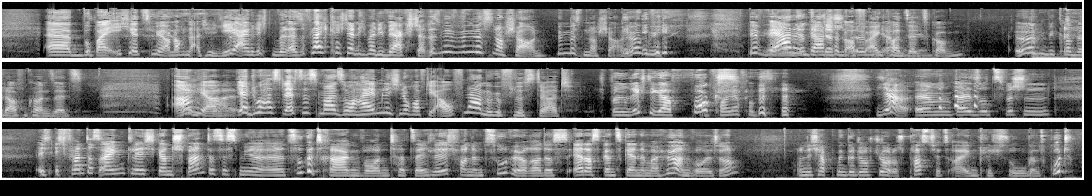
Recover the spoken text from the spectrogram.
Äh, wobei ich jetzt mir auch noch ein Atelier einrichten will. Also vielleicht kriegt er nicht mal die Werkstatt. Also wir, wir müssen noch schauen. Wir müssen noch schauen. Irgendwie. Wir werden wird da schon auf einen Konsens abwählen. kommen. Irgendwie kommen wir da auf einen Konsens. Ah ja. Fall. Ja, du hast letztes Mal so heimlich noch auf die Aufnahme geflüstert. Ich bin ein richtiger Fuchs. Voll der Fuchs. Ja, ähm, weil so zwischen. Ich, ich fand das eigentlich ganz spannend, das ist mir äh, zugetragen worden tatsächlich von einem Zuhörer, dass er das ganz gerne mal hören wollte. Und ich habe mir gedacht, ja, das passt jetzt eigentlich so ganz gut.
